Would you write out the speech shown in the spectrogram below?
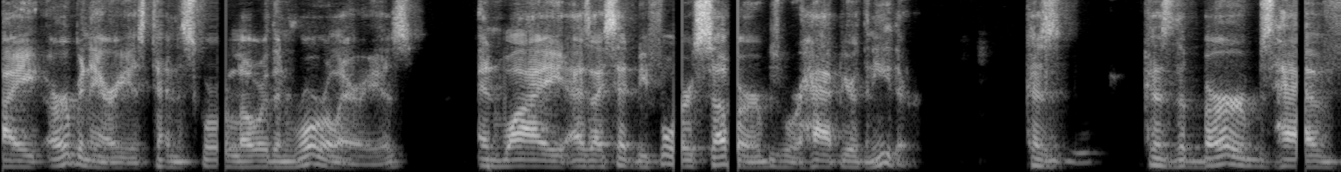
why urban areas tend to score lower than rural areas and why, as I said before, suburbs were happier than either, because because mm-hmm. the burbs have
